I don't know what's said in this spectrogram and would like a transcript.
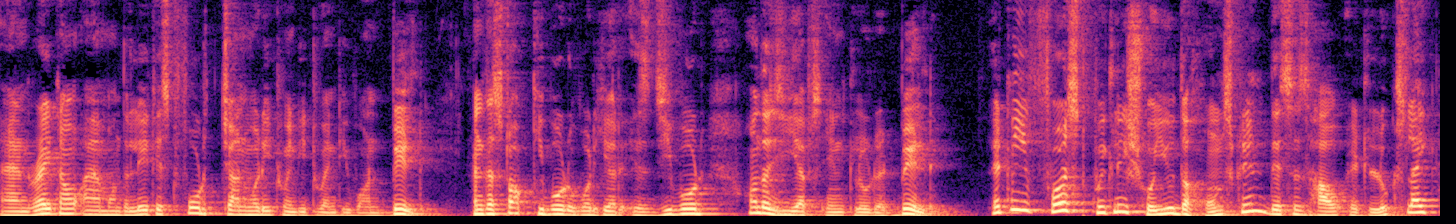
and right now I am on the latest 4th January 2021 build and the stock keyboard over here is Gboard on the GApps included build. Let me first quickly show you the home screen. This is how it looks like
